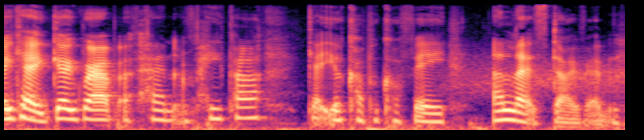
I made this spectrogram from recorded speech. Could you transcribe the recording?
Okay, go grab a pen and paper, get your cup of coffee, and let's dive in.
